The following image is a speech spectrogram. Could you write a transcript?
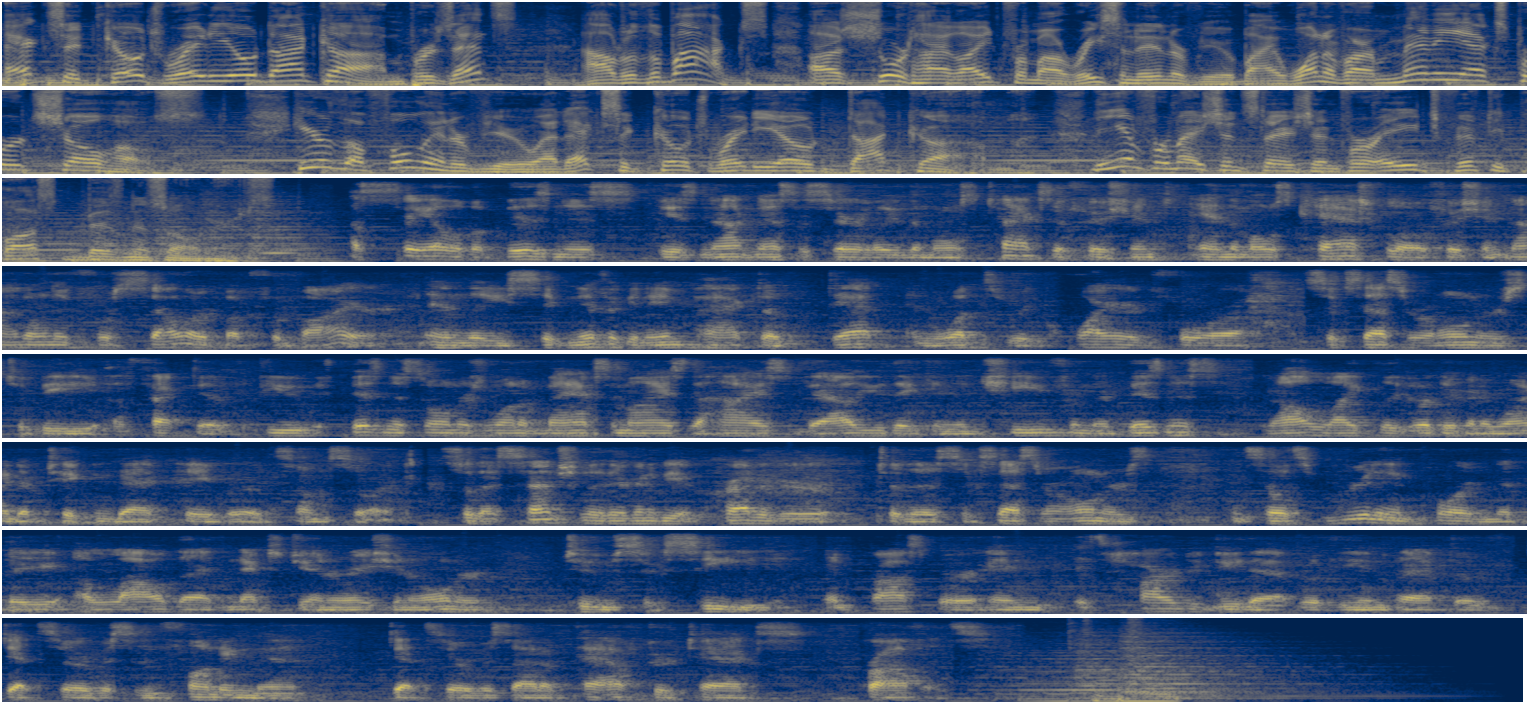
ExitCoachRadio.com presents Out of the Box, a short highlight from a recent interview by one of our many expert show hosts. Hear the full interview at ExitCoachRadio.com, the information station for age 50 plus business owners sale of a business is not necessarily the most tax efficient and the most cash flow efficient, not only for seller but for buyer. And the significant impact of debt and what's required for successor owners to be effective. If you if business owners want to maximize the highest value they can achieve from their business, in all likelihood they're going to wind up taking back paper of some sort. So essentially they're going to be a creditor to the successor owners and so it's really important that they allow that next generation owner to succeed and prosper. And it's hard to do that with the impact of debt service and funding that debt service out of after tax profits.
